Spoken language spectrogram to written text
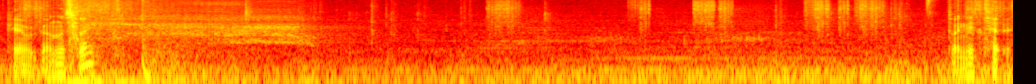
Okay, we're going this way. Do I need to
